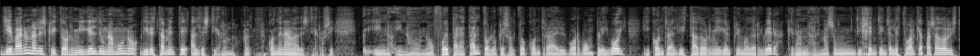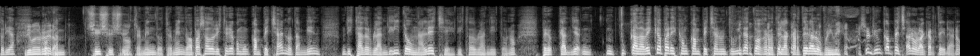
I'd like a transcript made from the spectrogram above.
llevaron al escritor Miguel de Unamuno directamente al destierro. Al- condenaron a destierro, sí. Y no, y no, no fue para tanto lo que soltó contra el Borbón Playboy y contra el dictador Miguel Primo de Rivera, que era un- además un indigente intelectual que ha pasado a la historia. ¿Primo de Rivera? Sí, sí, sí, No. tremendo, tremendo. Ha pasado la historia como un campechano también, un dictador blandito, una leche, dictador blandito, ¿no? Pero tú cada vez que aparezca un campechano en tu vida, tú agárrate la cartera lo primero. Eso ni un campechano la cartera, ¿no?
